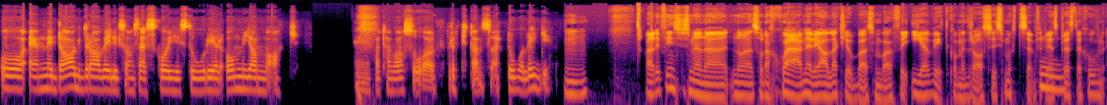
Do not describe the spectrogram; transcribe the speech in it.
Och än idag drar vi liksom så här skojhistorier om Jan Mark. Eh, för att han var så fruktansvärt dålig. Mm. Ja, det finns ju såna, några sådana stjärnor i alla klubbar som bara för evigt kommer dras i smutsen för Mm. deras prestationer.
